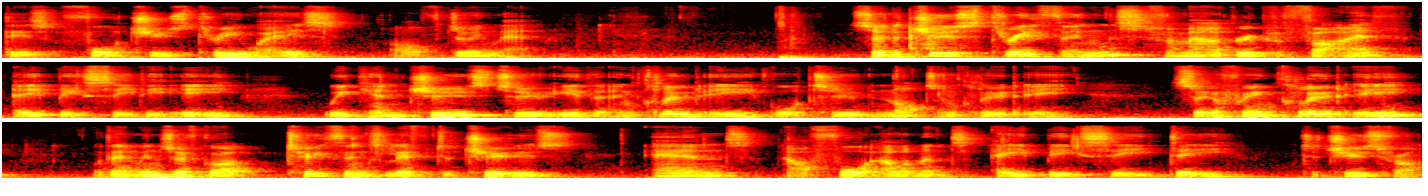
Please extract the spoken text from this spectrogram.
there's four choose three ways of doing that. So to choose three things from our group of five, A, B, C, D, E, we can choose to either include E or to not include E. So if we include E, well that means we've got two things left to choose and our four elements A, B, C, D to choose from.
